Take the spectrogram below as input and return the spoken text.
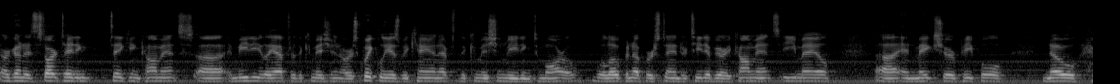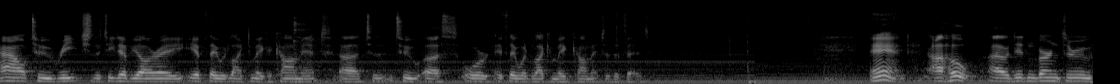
are going to start taking, taking comments uh, immediately after the commission, or as quickly as we can after the commission meeting tomorrow. We'll open up our standard TWA comments, email, uh, and make sure people know how to reach the TWRA if they would like to make a comment uh, to, to us, or if they would like to make a comment to the feds. And I hope I didn't burn through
